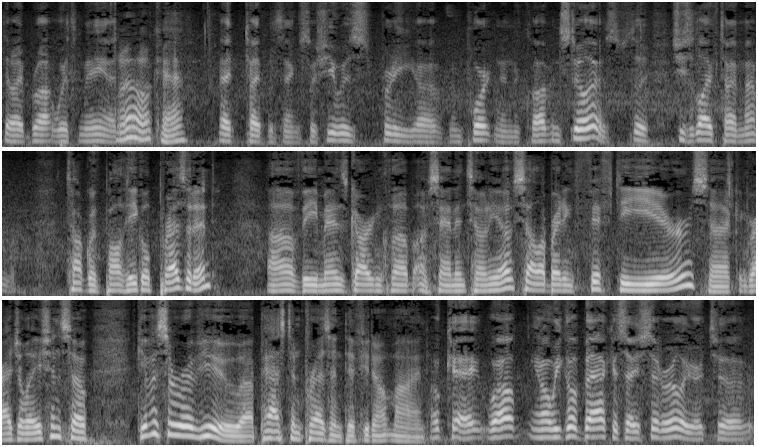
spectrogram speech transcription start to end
that I brought with me. And, Oh, uh, okay. that type of thing. So she was pretty uh, important in the club, and still is. So she's a lifetime member. Talk with Paul Hegel, president of the Men's Garden Club of San Antonio, celebrating 50 years. Uh, congratulations. So give us a review, uh, past and present, if you don't mind. Okay, well, you know, we go back, as I said earlier, to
